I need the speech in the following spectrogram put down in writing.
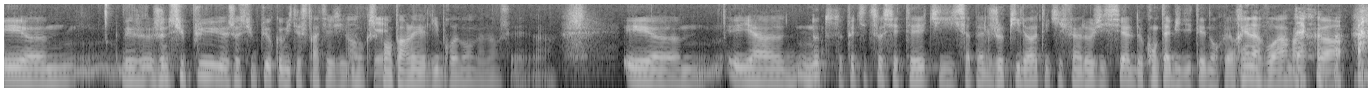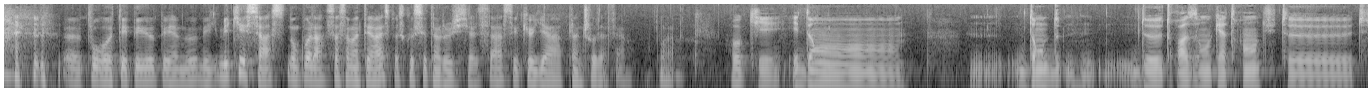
Et mais je, ne suis plus, je suis plus au comité stratégique, donc je peux en parler librement maintenant. Voilà. Et il y a une autre petite société qui s'appelle Je Pilote et qui fait un logiciel de comptabilité, donc rien à voir. D'accord. pour TPE, PME, mais, mais qui est SaaS. Donc voilà, ça, ça m'intéresse parce que c'est un logiciel SaaS et qu'il y a plein de choses à faire. Voilà. Ok. Et dans dans deux, trois ans, quatre ans, tu te, tu,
